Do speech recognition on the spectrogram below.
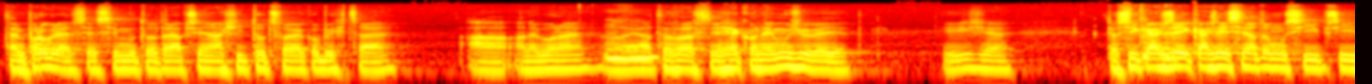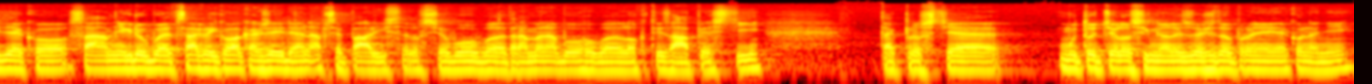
ten progres, jestli mu to teda přináší to, co jakoby chce, a, a nebo ne. Mm-hmm. Ale já to vlastně jako nemůžu vědět. Víš, že to si každý, každý si na to musí přijít jako sám. Někdo bude třeba klikovat každý den a přepálí se, prostě budou bolet ramena, budou bolet lokty, zápěstí. Tak prostě mu to tělo signalizuje, že to pro něj jako není,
